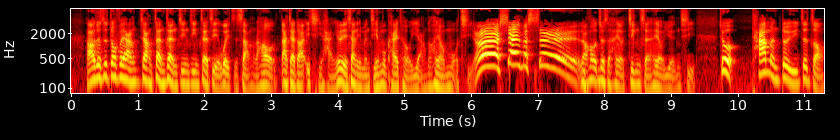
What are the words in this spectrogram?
然后就是都非常这样战战兢兢在自己的位置上，然后大家都要一起喊，有点像你们节目开头一样，都很有默契。啊，下一个是，然后就是很有精神，很有元气。就他们对于这种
